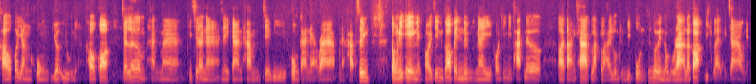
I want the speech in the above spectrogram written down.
เขาก็ยังคงเยอะอยู่เนี่ยเขาก็จะเริ่มหันมาพิจารณาในการทำ JV โครงการแนวราบนะครับ ซึ่งตรงนี้เองเนี่ย Origin ก็เป็นหนึ่งในคนที่มีพาร์ทเนอร์ต่างชาติหลากหลายรวมถึงญี่ปุ่น ซึ่งก็เป็นโนมุระแล้วก็อีกหลาย ๆ เจ้าเนี่ย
